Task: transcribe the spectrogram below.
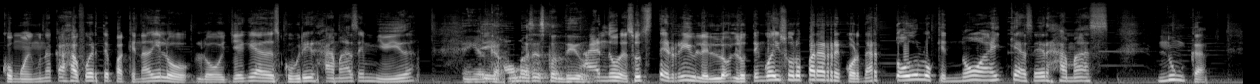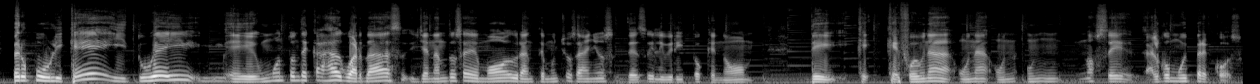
como en una caja fuerte para que nadie lo, llegue a descubrir jamás en mi vida. En el cajón más escondido. Ah, no, eso es terrible. Lo, lo, tengo ahí solo para recordar todo lo que no hay que hacer jamás, nunca. Pero publiqué y tuve ahí eh, un montón de cajas guardadas llenándose de modo durante muchos años de ese librito que no, de, que, fue una, una un, no sé, algo muy precoz.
